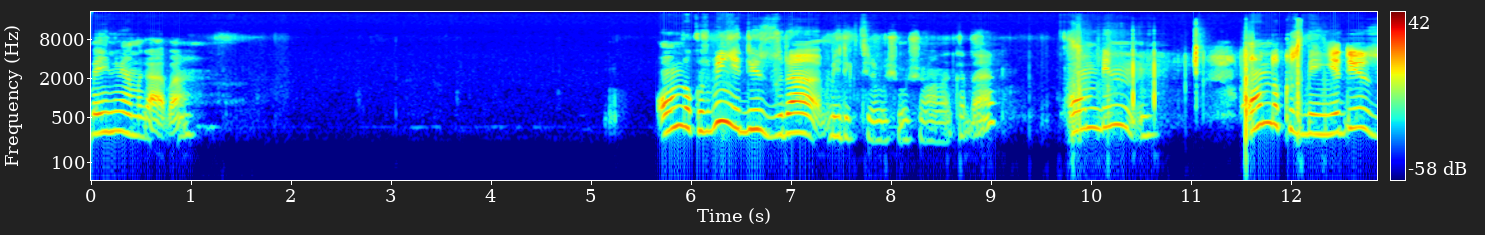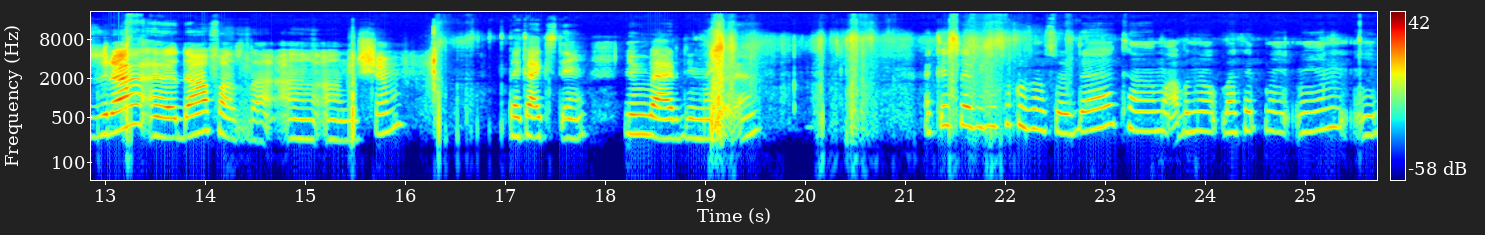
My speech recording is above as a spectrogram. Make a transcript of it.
Beynim yandı galiba. 19.700 lira biriktirmişim şu ana kadar. 10.000 19.700 lira e, daha fazla e, almışım. PKX'nin verdiğine göre. Arkadaşlar video çok uzun sürdü. Kanalıma abone olup like etmeyi unutmayın. E,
